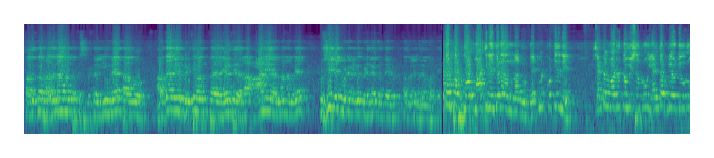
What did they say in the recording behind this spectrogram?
ಸೊ ಅದಕ್ಕೋಸ್ಕರ ಅದನ್ನಾದ್ರೂ ತಪ್ಪಿಸ್ಬಿಟ್ಟು ಇವರೇ ತಾವು ಅರ್ಧ ನೀರು ಬಿಡ್ತೀವಂತ ಹೇಳ್ತಿದಾರಲ್ಲ, ಆ ನೀರನ್ನು ನಮ್ಗೆ ಕೃಷಿ ಚಟುವಟಿಕೆಗಳಿಗೆ ಬಿಡಬೇಕಂತ ಹೇಳ್ಬಿಟ್ಟು ತಮ್ಮಲ್ಲಿ ಮನವಿ ಮಾಡ್ತೇವೆ ಕೋರ್ಟ್ ಮಾಡ್ತೀನಿ ಅಂತ ಹೇಳಿ ನಾನು ಡಾಕ್ಯುಮೆಂಟ್ ಕೊಟ್ಟಿದ್ದೀನಿ. Central water commissioner L W T ಅವರು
